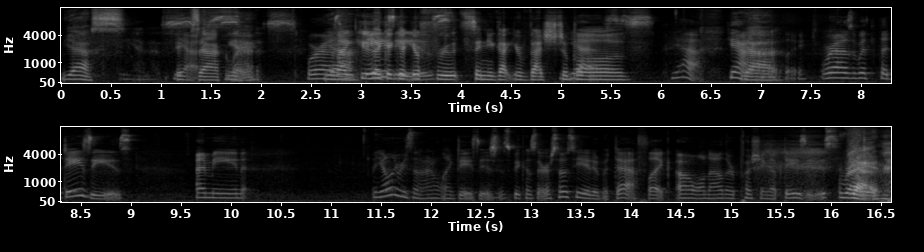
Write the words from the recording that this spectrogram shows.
Yes. Yes. Exactly. yes. Whereas Yeah. like You like you get your fruits and you got your vegetables. Yeah. Yeah. Yeah. Exactly. Whereas with the daisies, I mean, the only reason I don't like daisies is because they're associated with death. Like, oh well, now they're pushing up daisies. Right. Yeah.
